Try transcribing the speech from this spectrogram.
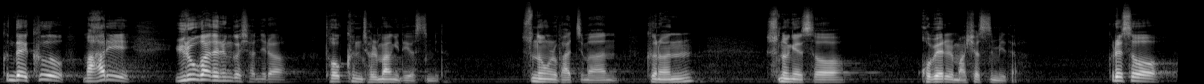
근데 그 말이 위로가 되는 것이 아니라 더 큰 절망이 되었습니다. 수능을 봤지만 그는 수능에서 고배를 마셨습니다. 그래서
